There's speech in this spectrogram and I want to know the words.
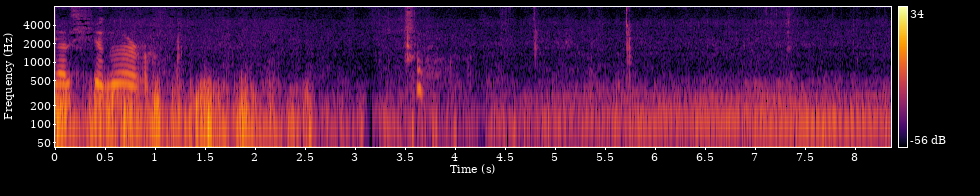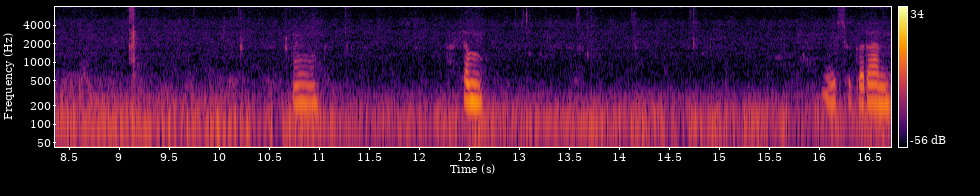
real sugar. Hmm. asam ini sugaran.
